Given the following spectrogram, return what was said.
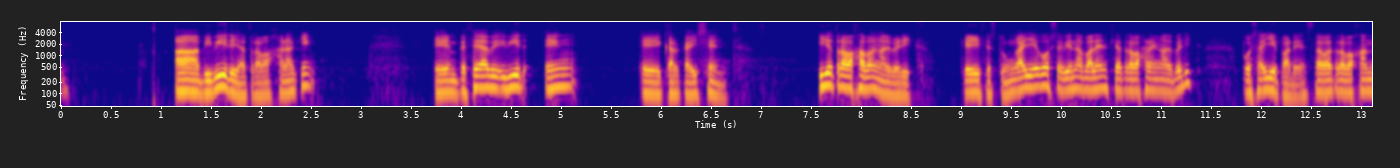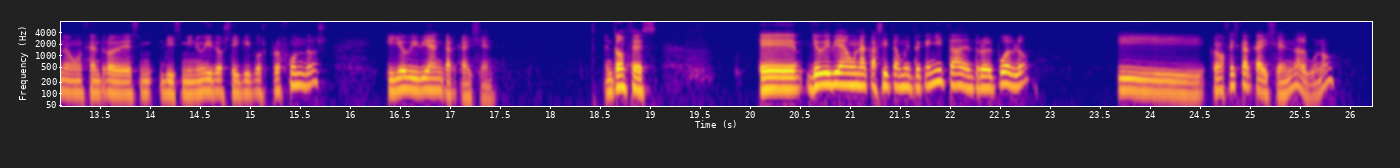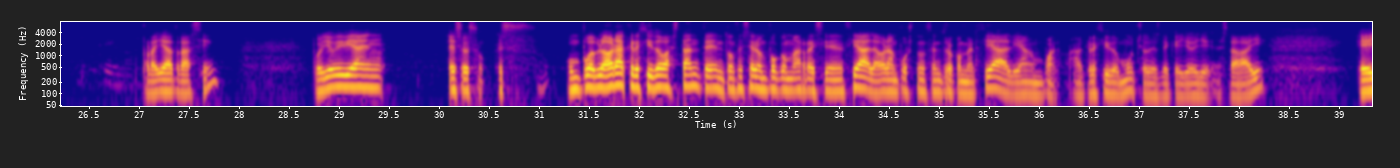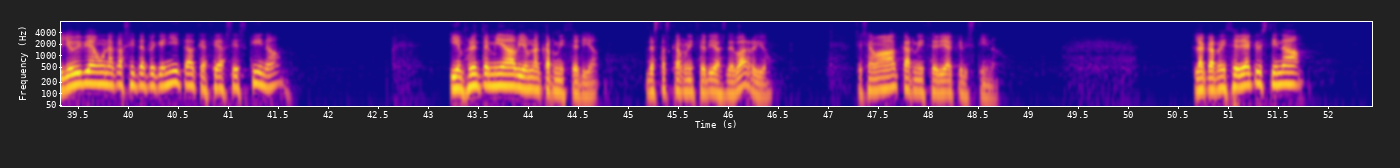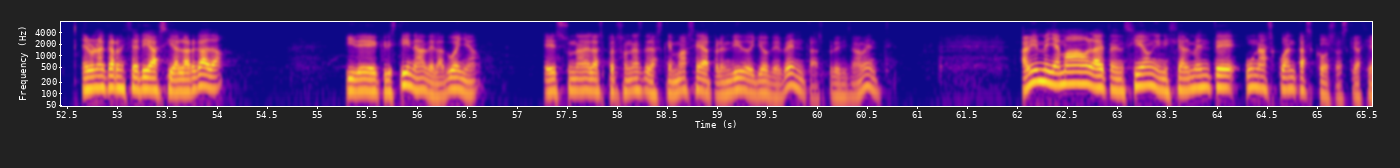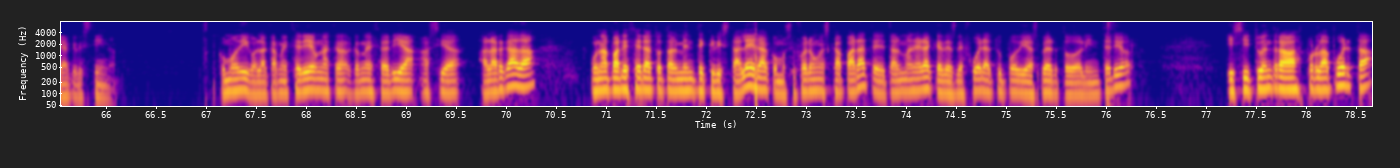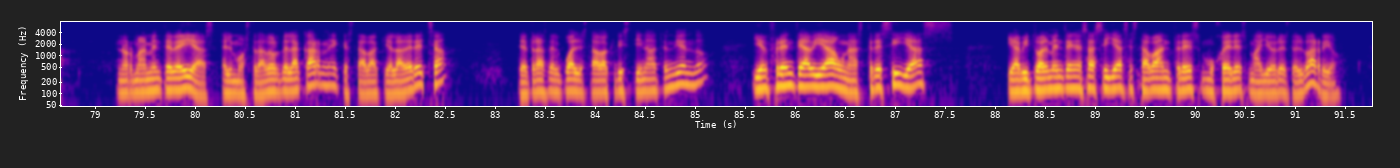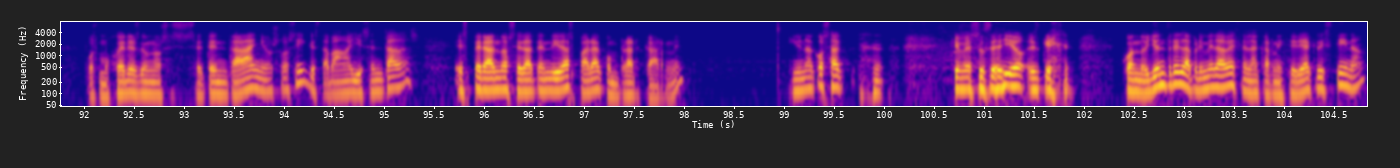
a vivir y a trabajar aquí, eh, empecé a vivir en eh, Carcaixent y yo trabajaba en Alberic. ¿Qué dices tú? ¿Un gallego se viene a Valencia a trabajar en Alberic? Pues allí paré. Estaba trabajando en un centro de disminuidos psíquicos profundos y yo vivía en Carcaixent. Entonces, eh, yo vivía en una casita muy pequeñita dentro del pueblo y... ¿Conocéis Carcaixent alguno? por allá atrás, ¿sí? Pues yo vivía en... Eso es, un pueblo, ahora ha crecido bastante, entonces era un poco más residencial, ahora han puesto un centro comercial y han, bueno, ha crecido mucho desde que yo estaba ahí. Eh, yo vivía en una casita pequeñita que hacía así esquina y enfrente mía había una carnicería, de estas carnicerías de barrio, que se llamaba Carnicería Cristina. La carnicería Cristina era una carnicería así alargada y de Cristina, de la dueña, es una de las personas de las que más he aprendido yo de ventas, precisamente. A mí me llamaba la atención inicialmente unas cuantas cosas que hacía Cristina. Como digo, la carnicería una carnicería así alargada, una pared era totalmente cristalera, como si fuera un escaparate, de tal manera que desde fuera tú podías ver todo el interior. Y si tú entrabas por la puerta, normalmente veías el mostrador de la carne, que estaba aquí a la derecha, detrás del cual estaba Cristina atendiendo, y enfrente había unas tres sillas y habitualmente en esas sillas estaban tres mujeres mayores del barrio, pues mujeres de unos 70 años o así, que estaban allí sentadas esperando a ser atendidas para comprar carne. Y una cosa que me sucedió es que cuando yo entré la primera vez en la carnicería Cristina,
